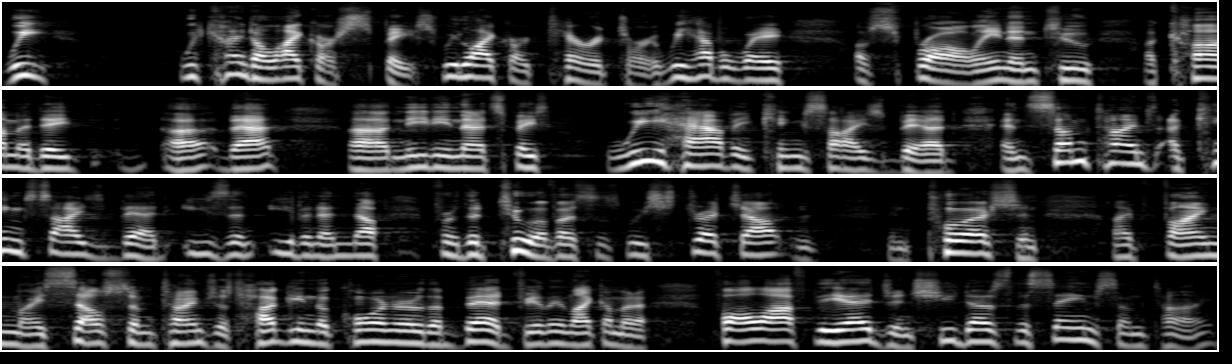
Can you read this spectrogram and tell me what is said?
we, we kind of like our space. We like our territory. We have a way of sprawling, and to accommodate uh, that, uh, needing that space, we have a king size bed, and sometimes a king size bed isn't even enough for the two of us as we stretch out and, and push. And I find myself sometimes just hugging the corner of the bed, feeling like I'm going to fall off the edge, and she does the same sometimes.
